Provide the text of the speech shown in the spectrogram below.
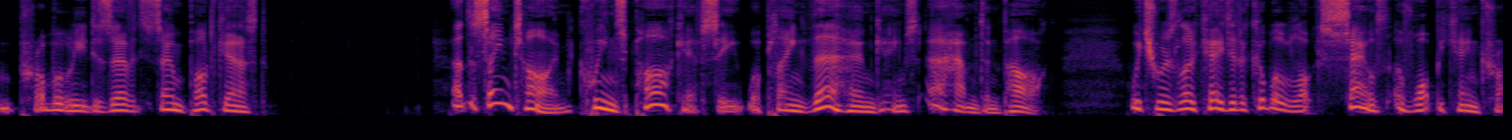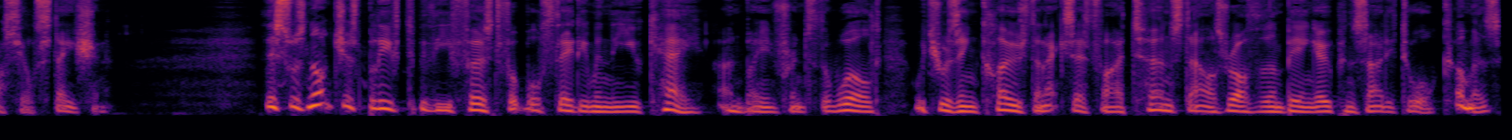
and probably deserves its own podcast. At the same time, Queen's Park FC were playing their home games at Hampden Park, which was located a couple of blocks south of what became Crosshill Station. This was not just believed to be the first football stadium in the UK, and by inference the world, which was enclosed and accessed via turnstiles rather than being open sided to all comers,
